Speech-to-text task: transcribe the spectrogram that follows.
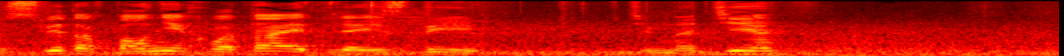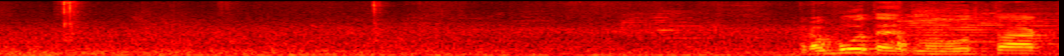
То есть света вполне хватает для езды в темноте. Работает он вот так.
